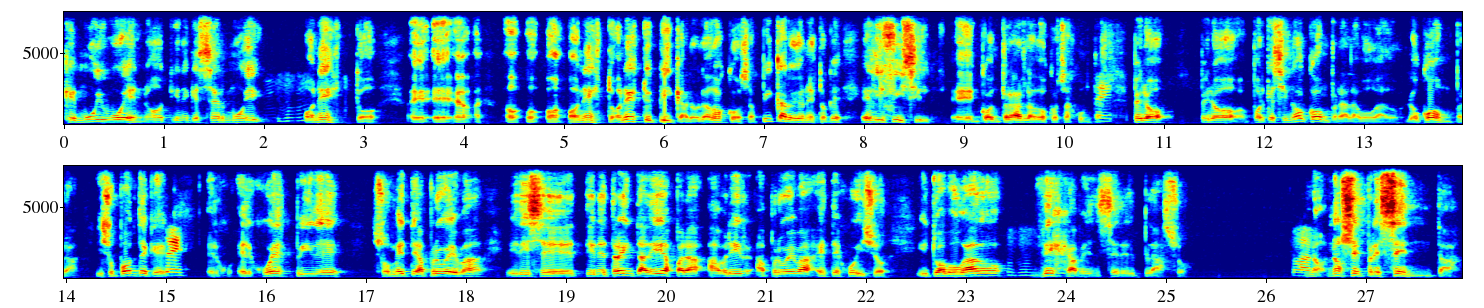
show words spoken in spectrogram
que muy bueno, tiene que ser muy honesto. Eh, eh, eh, honesto, honesto y pícaro, las dos cosas. Pícaro y honesto, que es difícil encontrar las dos cosas juntas. Sí. Pero, pero, porque si no, compra al abogado, lo compra. Y suponte que Sí. el, ju- el juez pide, somete a prueba y dice, tiene 30 días para abrir a prueba este juicio. Y tu abogado deja vencer el plazo, Claro. no, no se presenta.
